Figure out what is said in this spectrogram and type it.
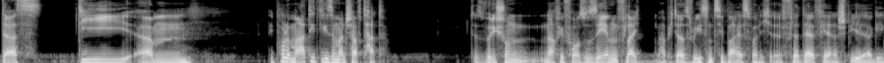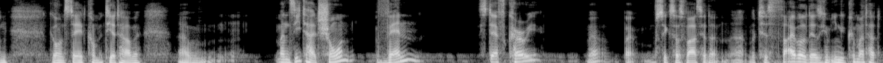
dass die, ähm, die Problematik, die diese Mannschaft hat, das würde ich schon nach wie vor so sehen. Vielleicht habe ich da das Recency Bias, weil ich äh, Philadelphia das Spiel ja gegen Golden State kommentiert habe. Ähm, man sieht halt schon, wenn Steph Curry, ja, bei Sixers war es ja dann äh, Matisse Thibel, der sich um ihn gekümmert hat,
